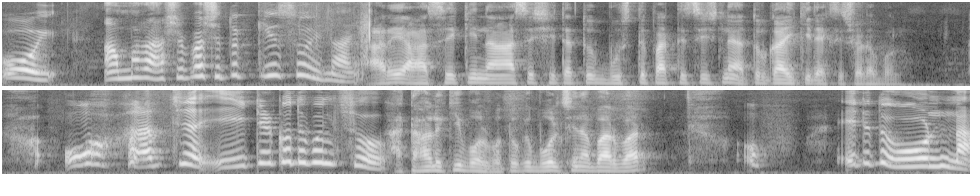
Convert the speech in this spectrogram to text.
কই আমার আশেপাশে তো কিছুই নাই। আরে আছে কি না আছে সেটা তুই বুঝতে পারতেছিস না তোর গায়ে কি রাখছিস সেটা বল। ও আচ্ছা এইটার কথা বলছো? আর তাহলে কি বলব তোকে বলছি না বারবার। ও এটা তো ওর না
